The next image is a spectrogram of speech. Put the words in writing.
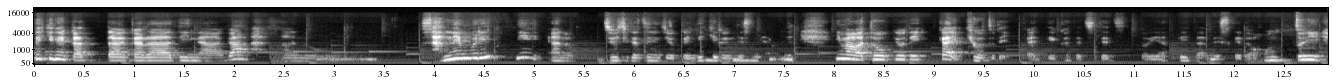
できなかったガラディナーがあの3年ぶりにあの11月24日にできるんですね。今は東京で1回、京都で1回っていう形でずっとやっていたんですけど、本当に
